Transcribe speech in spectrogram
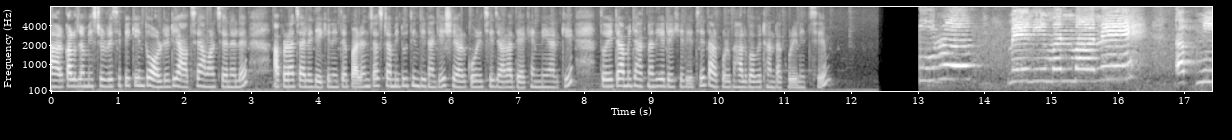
আর কালোজাম মিষ্টির রেসিপি কিন্তু অলরেডি আছে আমার চ্যানেলে আপনারা চাইলে দেখে নিতে পারেন জাস্ট আমি দু তিন দিন আগে শেয়ার করেছি যারা দেখেননি আর কি তো এটা আমি ঢাকনা দিয়ে রেখে দিচ্ছি তারপরে ভালোভাবে ঠান্ডা করে নিচ্ছি अपनी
